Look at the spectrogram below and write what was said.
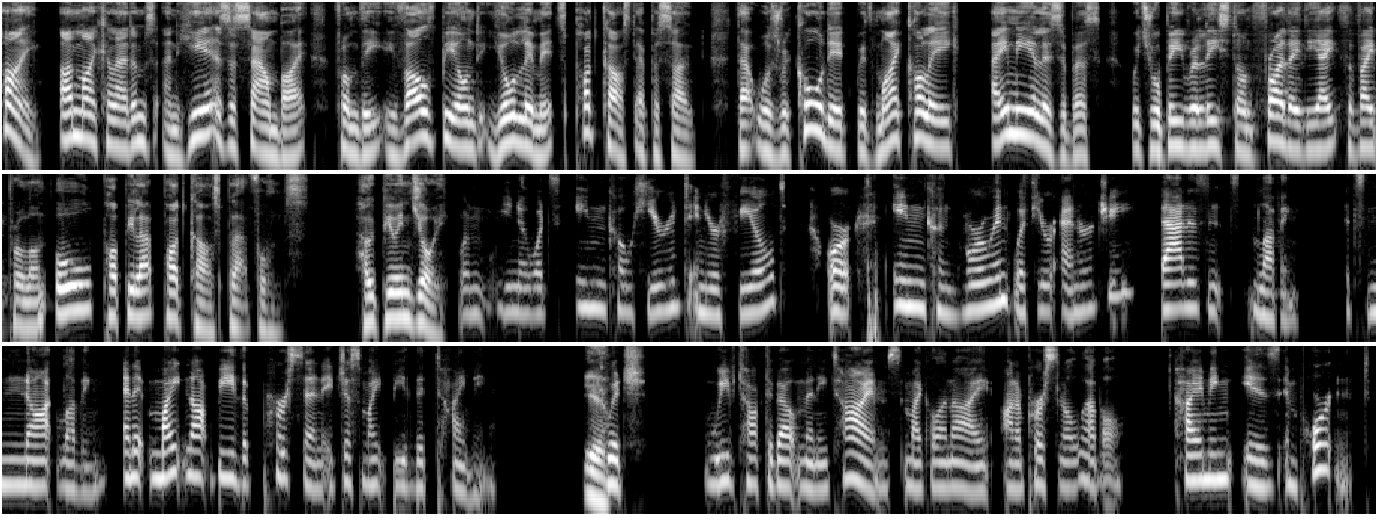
Hi, I'm Michael Adams, and here is a soundbite from the Evolve Beyond Your Limits podcast episode that was recorded with my colleague Amy Elizabeth, which will be released on Friday, the 8th of April on all popular podcast platforms. Hope you enjoy. When you know what's incoherent in your field or incongruent with your energy, that isn't loving. It's not loving. And it might not be the person, it just might be the timing. Yeah. Which we've talked about many times, Michael and I, on a personal level. Timing is important.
